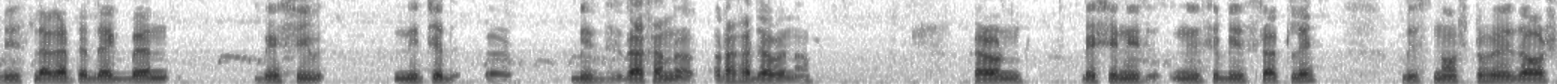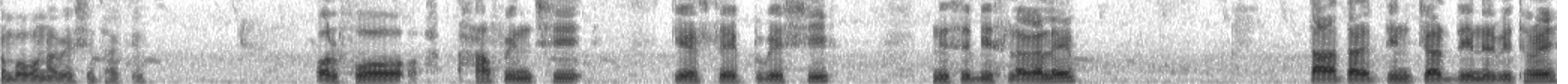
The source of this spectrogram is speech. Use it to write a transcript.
বীজ লাগাতে দেখবেন বেশি নিচে বীজ রাখানো, রাখা যাবে না। কারণ বেশি নিচ- বীজ রাখলে বীজ নষ্ট হয়ে যাওয়ার সম্ভাবনা বেশি থাকে। অল্প হাফ ইঞ্চি কি এর একটু বেশি নিচে বীজ লাগালে তাড়াতাড়ি তিন চার দিনের ভিতরে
